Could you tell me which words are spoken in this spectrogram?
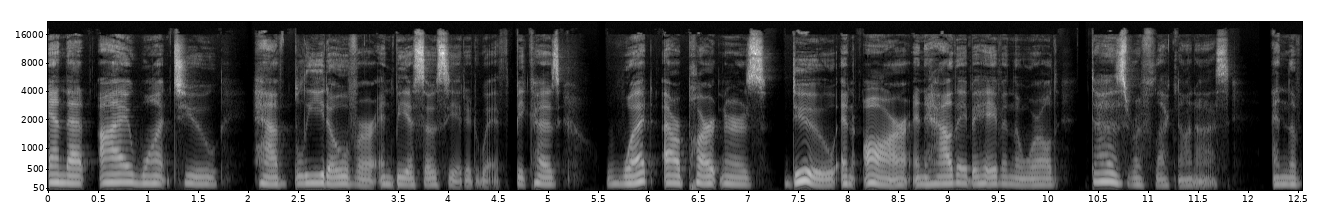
and that I want to have bleed over and be associated with. Because what our partners do and are and how they behave in the world does reflect on us. And the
